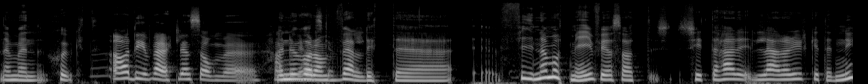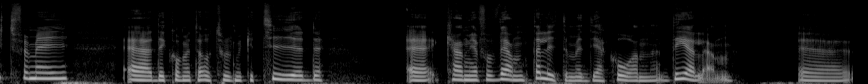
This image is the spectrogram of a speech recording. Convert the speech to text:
nej men sjukt. Ja, det är verkligen som uh, Men nu var de väldigt eh, fina mot mig, för jag sa att shit, det här läraryrket är nytt för mig. Eh, det kommer ta otroligt mycket tid. Eh, kan jag få vänta lite med diakondelen? Eh,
